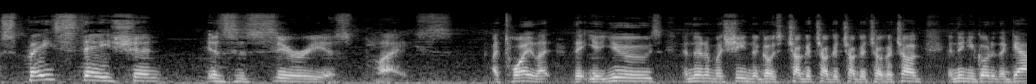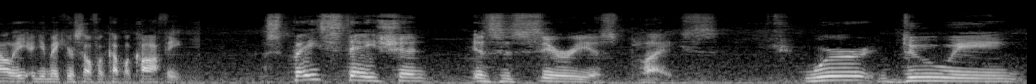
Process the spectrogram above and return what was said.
Space station is a serious place. A toilet that you use, and then a machine that goes chugga chugga chugga chugga chug, and then you go to the galley and you make yourself a cup of coffee. Space station is a serious place. We're doing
